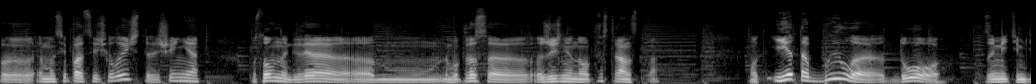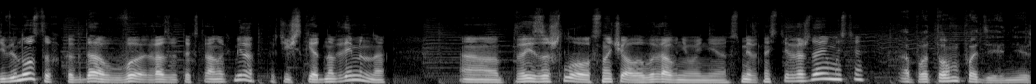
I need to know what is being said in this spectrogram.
э, эмансипации человечества, решения, условно говоря, вопроса жизненного пространства. Вот. И это было до, заметим, 90-х, когда в развитых странах мира практически одновременно э, произошло сначала выравнивание смертности и рождаемости, а потом падение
